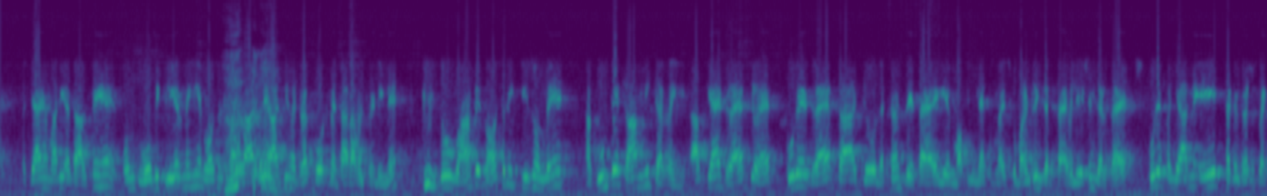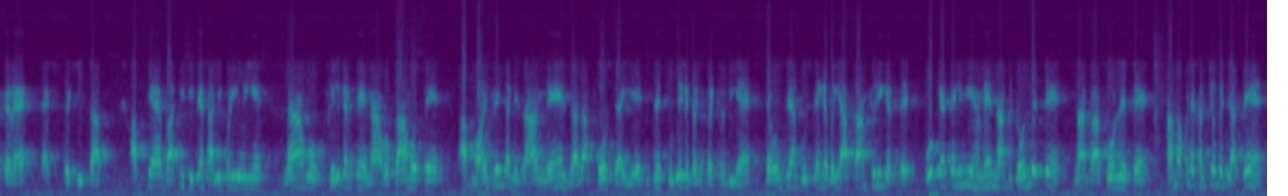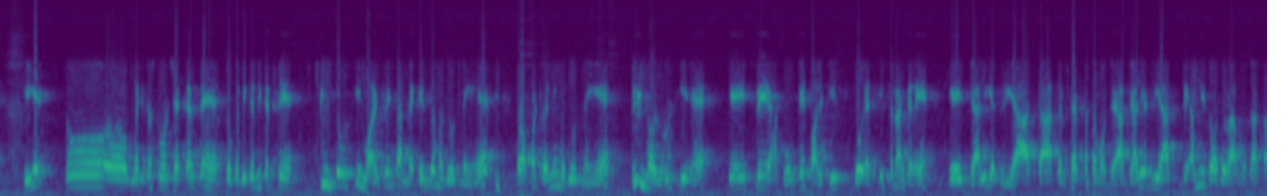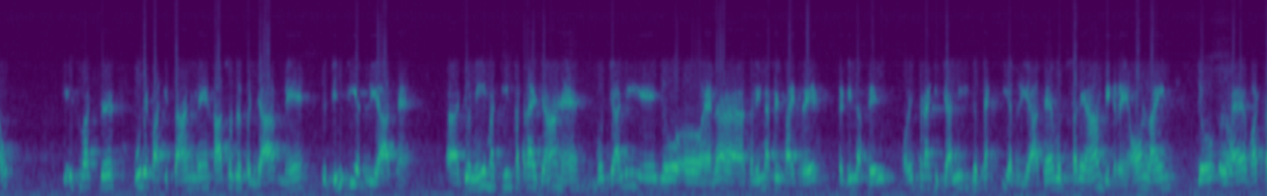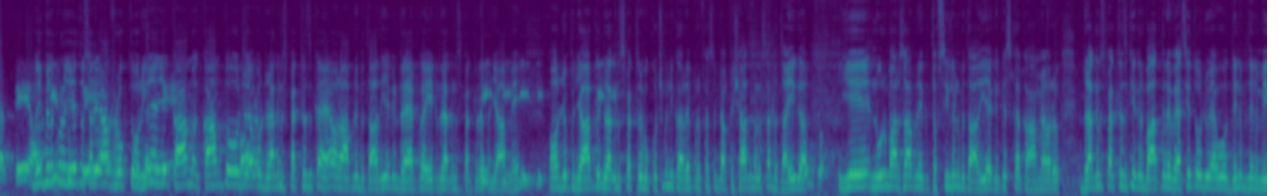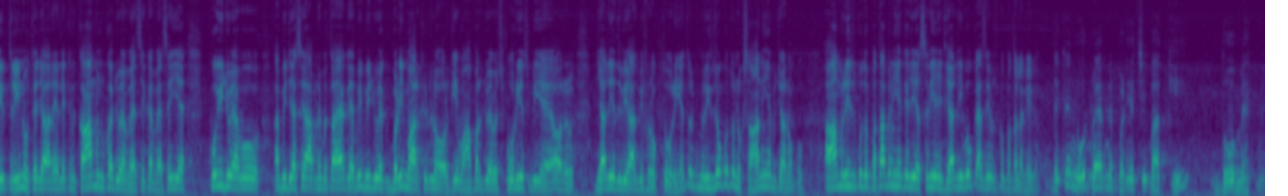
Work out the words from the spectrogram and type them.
चाहे हमारी अदालतें हैं उन वो भी क्लियर नहीं है। बहुत सारे मामलात में आज भी मैं ड्रग कोर्ट में था रावलपिंडी में। तो वहाँ पे बहुत सारी चीज़ों में हुकूमतें काम नहीं कर रही हैं। अब क्या है, ड्राइव जो है, पूरे ड्राइव का जो लाइसेंस देता है, ये मॉकिंग इसको मॉनिटरिंग करता है एवेल्युएशन करता है, पूरे पंजाब में एक सटल ड्रग इंस्पेक्टर है चीफ साहब। अब क्या है, बाकी सीटें खाली पड़ी हुई हैं। ना वो फिल करते हैं, ना वो काम होते हैं। अब मॉनिटरिंग का निज़ाम में ज़्यादा फोर्स चाहिए, जितने सूबे के ड्रग इंस्पेक्टर भी हैं, जब उनसे आप पूछते हैं कि भाई आप काम क्यों नहीं करते? वो कहते हैं कि जी, हमें ना पेट्रोल देते हैं, ना ट्रांसपोर्ट देते हैं, हम अपने खर्चों पे जाते हैं, ठीक है? तो मेडिकल स्टोर चेक करते हैं तो कभी कभी करते हैं। तो उसकी मॉनिटरिंग का मैकेनिज्म मौजूद नहीं है प्रॉपर ट्रेनिंग मौजूद नहीं है। और ज़रूरत ये है कि इस पे हुकूमतें पॉलिसीज़ को इस तरह करें कि जाली अद्वियात का कंसेप्ट खत्म हो जाए। अब जाली अद्वियात पे अमली तौर पर मैं आपको बताता हूँ कि इस वक्त पूरे पाकिस्तान में, खासतौर पर पंजाब में जो जिनसी अद्वियात हैं जो नीम हकीम खतरा जहाँ हैं, वो जाली जो है ना, सलीना फिल हाइड्रेट, टेडिला फिल और इस तरह की जाली जो सेक्स की अद्वियात हैं, वो सरेआम बिक रहे हैं। ऑनलाइन जो है व्हाट्सएप पे नहीं बिल्कुल ये तो सर आप फरोख्त हो रही है। ये काम काम तो जो है वो ड्रग इंस्पेक्टर का है और आपने बता दिया कि ड्रैब का एक ड्रग इंस्पेक्टर है पंजाब में। और जो पंजाब के ड्रग इंस्पेक्टर वो कुछ भी नहीं कर रहे प्रोफेसर डॉक्टर शाह मलिक साहब बताइएगा। ये नूर मार साहब ने एक तफसीलन बता दिया है कि किसका काम है और ड्रग इंस्पेक्टर्स की अगर बात करें वैसे तो जो है वो दिन ब दिन अमीर तरीन होते जा रहे हैं लेकिन काम उनका जो है वैसे का वैसे ही है। कोई जो है वो अभी जैसे आपने बताया कि अभी भी जो एक बड़ी मार्केट लाहौर की वहाँ पर जो है स्पोरियस भी है और जाली अद्वियात भी फरोख्त हो रही हैं तो मरीज़ों को तो नुकसान ही है बेचारों को। आम मरीज़ को तो पता भी नहीं है कि जी असली है जाली वो कैसे उसको पता लगेगा? देखें नूर महर ने बड़ी अच्छी बात की दो महकमे।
